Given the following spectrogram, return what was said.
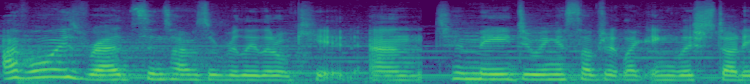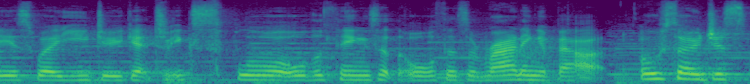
I've always read since I was a really little kid, and to me, doing a subject like English studies where you do get to explore all the things that the authors are writing about. Also, just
